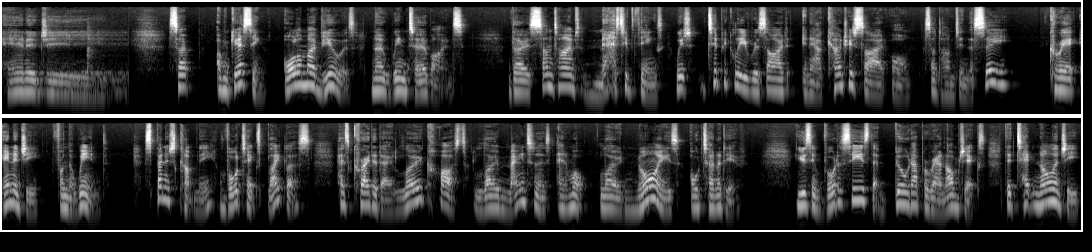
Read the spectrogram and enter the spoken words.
energy. So I'm guessing all of my viewers know wind turbines. Those sometimes massive things which typically reside in our countryside or sometimes in the sea create energy from the wind. Spanish company Vortex Bladeless has created a low cost, low maintenance, and well, low noise alternative. Using vortices that build up around objects, the technology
